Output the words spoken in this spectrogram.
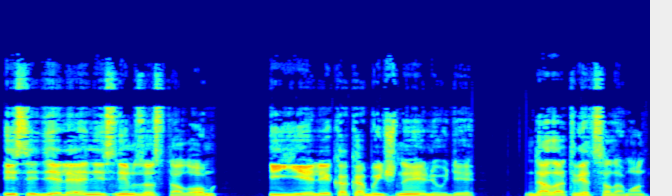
И сидели они с ним за столом и ели, как обычные люди», — дал ответ Соломон.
